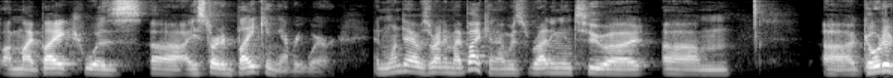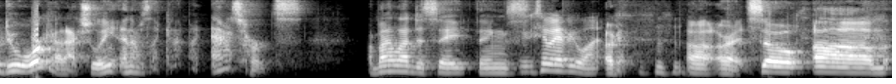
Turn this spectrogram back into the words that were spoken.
on my bike was uh, I started biking everywhere, and one day I was riding my bike, and I was riding into a um, uh, go to do a workout actually, and I was like, God, my ass hurts. Am I allowed to say things? you can say whatever you want. Okay. Uh, all right. So um,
